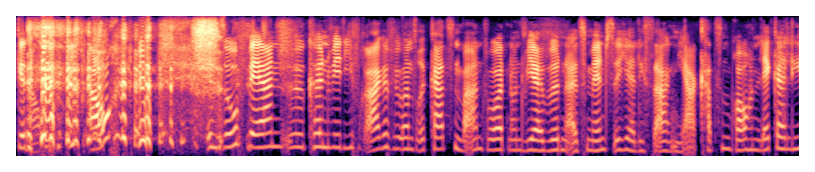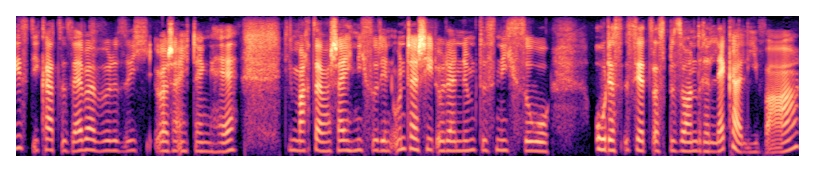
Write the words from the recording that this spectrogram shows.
genau, ich auch. Insofern äh, können wir die Frage für unsere Katzen beantworten und wir würden als Mensch sicherlich sagen, ja, Katzen brauchen Leckerlis. Die Katze selber würde sich wahrscheinlich denken, hä, die macht da wahrscheinlich nicht so den Unterschied oder nimmt es nicht so oh, das ist jetzt das besondere Leckerli war.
